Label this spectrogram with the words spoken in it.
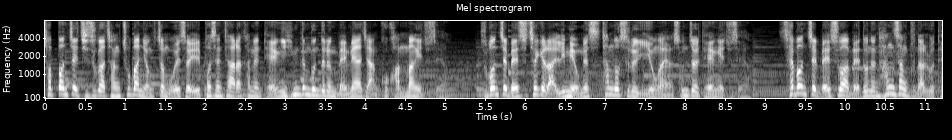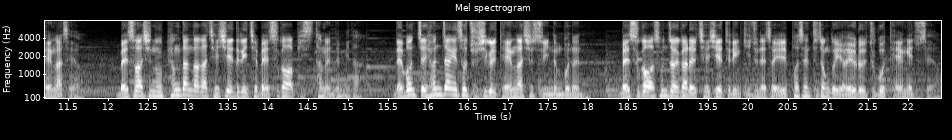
첫 번째 지수가 장 초반 0.5에서 1% 하락하면 대응이 힘든 분들은 매매하지 않고 관망해주세요. 두 번째 매수 체결 알림이 오면 스탑로스를 이용하여 손절 대응해주세요. 세 번째 매수와 매도는 항상 분할로 대응하세요. 매수하신 후 평단가가 제시해드린 제 매수가와 비슷하면 됩니다. 네 번째 현장에서 주식을 대응하실 수 있는 분은 매수가와 손절가를 제시해드린 기준에서 1% 정도 여유를 두고 대응해주세요.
